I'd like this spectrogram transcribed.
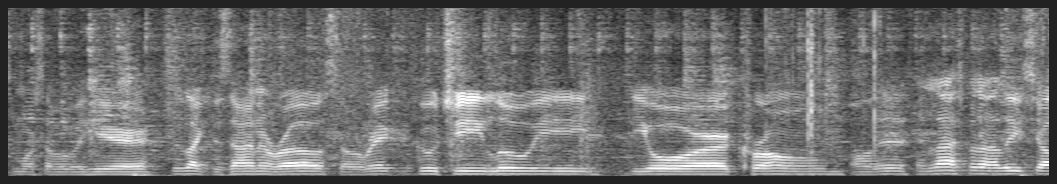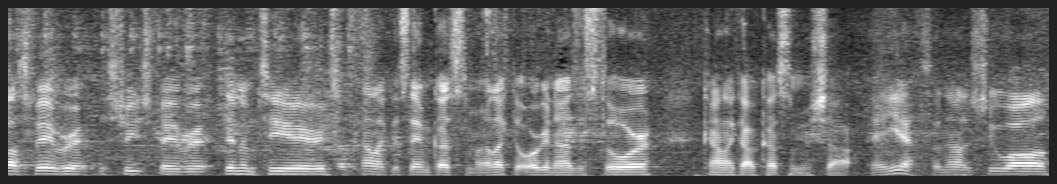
some more stuff over here. This is like designer row, so Rick, Gucci, Louis, Dior, Chrome, all this. And last but not least, y'all's favorite, the street's favorite, Denim Tears. Kind of like the same customer. I like to organize a store kind of like our customer shop. And yeah, so now the shoe wall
